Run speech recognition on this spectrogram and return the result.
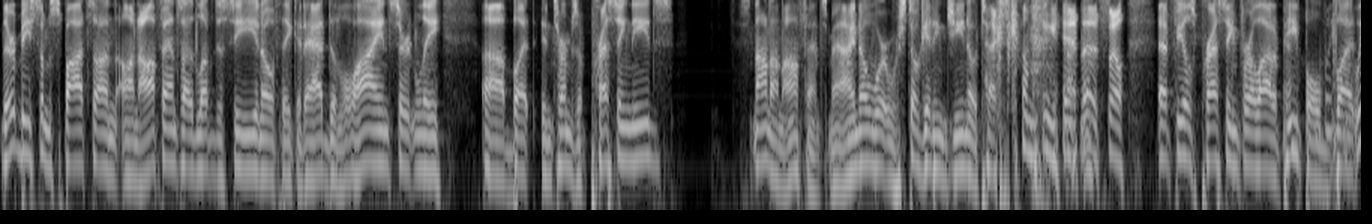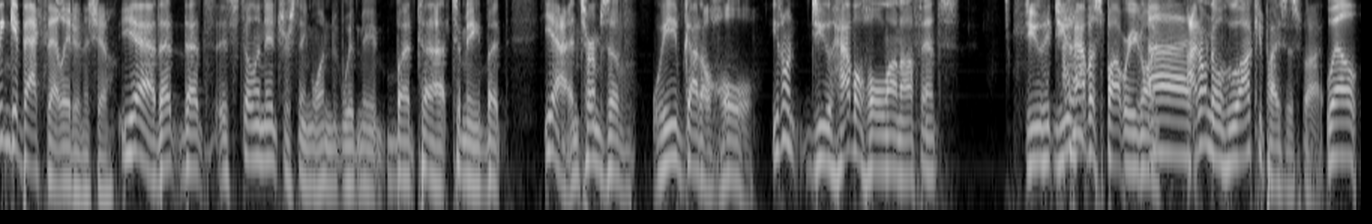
there'd be some spots on on offense I'd love to see. You know, if they could add to the line, certainly. Uh, but in terms of pressing needs, it's not on offense, man. I know we're, we're still getting Geno text coming in, so that feels pressing for a lot of people. We, but we can get back to that later in the show. yeah, that that's it's still an interesting one with me, but uh, to me, but yeah, in terms of we've got a hole. You don't? Do you have a hole on offense? Do you do you have a spot where you're going? Uh, I don't know who occupies this spot. Well,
